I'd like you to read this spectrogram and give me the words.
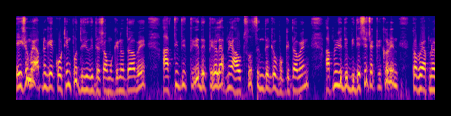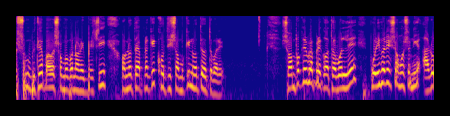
এই সময় আপনাকে কঠিন প্রতিযোগিতার সম্মুখীন হতে হবে। আর্থিক দিক থেকে দেখতে গেলে আপনি আউটসোর্সিং থেকে উপকৃত হবেন। আপনি যদি বিদেশে চাকরি করেন, তবে আপনার সুবিধা পাওয়ার সম্ভাবনা অনেক বেশি, অন্যথায় আপনাকে ক্ষতির সম্মুখীন হতে হতে পারে। সম্পর্কের ব্যাপারে কথা বললে পরিবারের সমস্যা নিয়ে আরও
